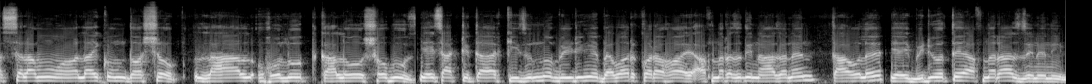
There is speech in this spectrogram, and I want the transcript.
আসসালামু আলাইকুম, দর্শক। লাল, হলুদ, কালো, সবুজ, এই চারটি তার কি জন্য বিল্ডিং এ ব্যবহার করা হয় আপনারা যদি না জানেন, তাহলে এই ভিডিওতে আপনারা জেনে নিন।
